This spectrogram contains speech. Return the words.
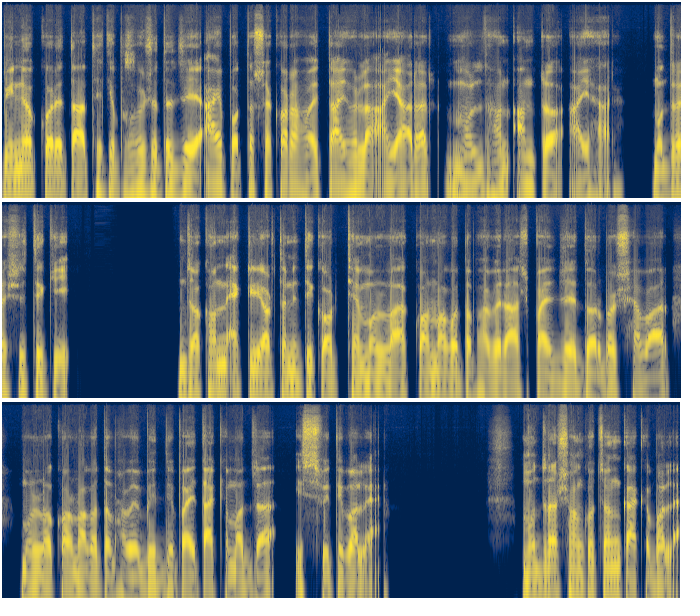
বিনিয়োগ করে তা থেকে ভবিষ্যতে যে আয় প্রত্যাশা করা হয় তাই হলো আইআরআর মূলধন আন্তর আয় হার। মুদ্রাস্ফীতি কি? যখন একটি অর্থনৈতিক অর্থে মূল্য কর্মগতভাবে হ্রাস পায়, যে দ্রব্য সেবার মূল্য কর্মগতভাবে বৃদ্ধি পায়, তাকে মুদ্রা স্ফীতি বলে। মুদ্রা সংকোচন কাকে বলে?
